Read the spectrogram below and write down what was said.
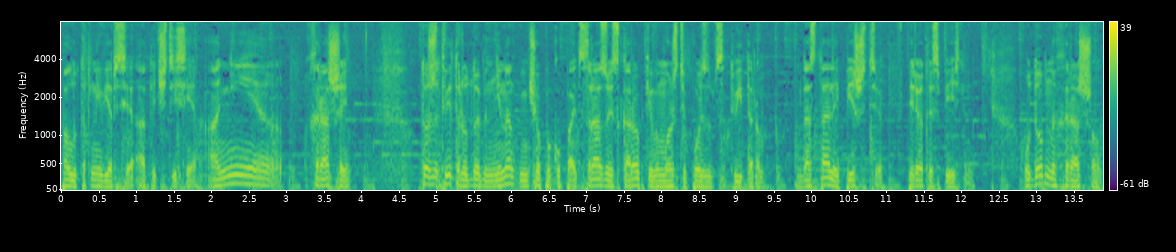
полуторной версии от HTC, они хороши. Тоже Twitter удобен, не надо ничего покупать. Сразу из коробки вы можете пользоваться Твиттером. Достали, пишите, вперед из песни. Удобно, хорошо.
